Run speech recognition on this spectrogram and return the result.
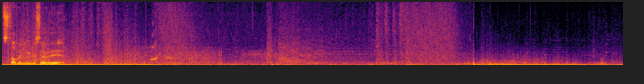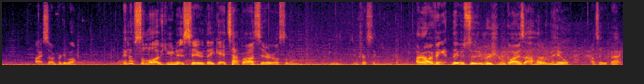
stubborn units over here. Alright, going pretty well. They lost a lot of units here. Did they get attacked by artillery or something? Hmm, interesting. Oh no, I think those are the original guys that are holding the hill. I'll take it back.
